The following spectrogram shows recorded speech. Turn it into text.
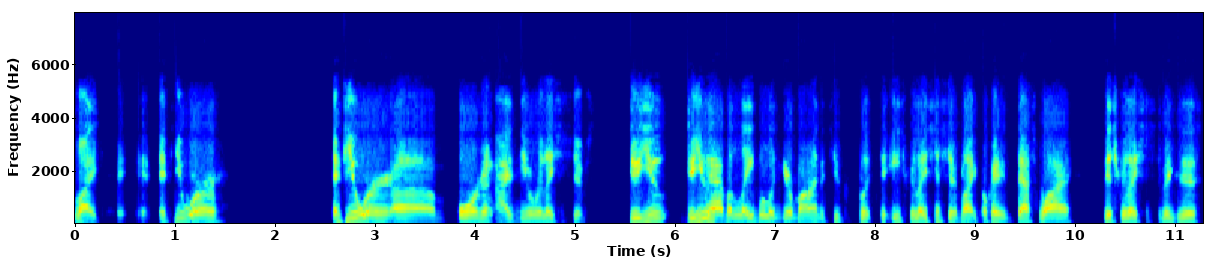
Like if you were if you were um, organizing your relationships, do you do you have a label in your mind that you could put to each relationship? Like, okay, that's why this relationship exists.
